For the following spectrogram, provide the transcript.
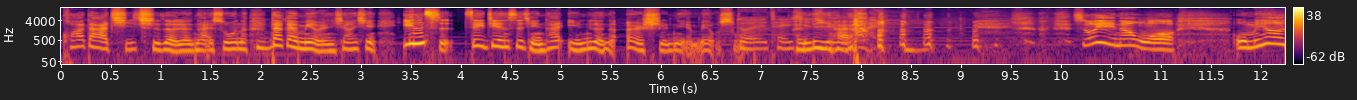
夸大其词的人来说呢，大概没有人相信。因此这件事情他隐忍了二十年没有说，对，才很厉害。所以呢，我我们要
